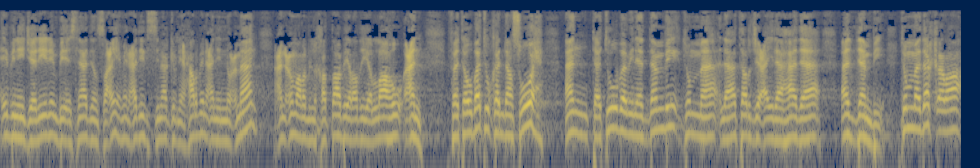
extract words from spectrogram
ابن جرير بإسناد صحيح من حديث سماك بن حرب عن النعمان عن عمر بن الخطاب رضي الله عنه. فتوبتك النصوح أن تتوب من الذنب ثم لا ترجع إلى هذا الذنب. ثم ذكر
